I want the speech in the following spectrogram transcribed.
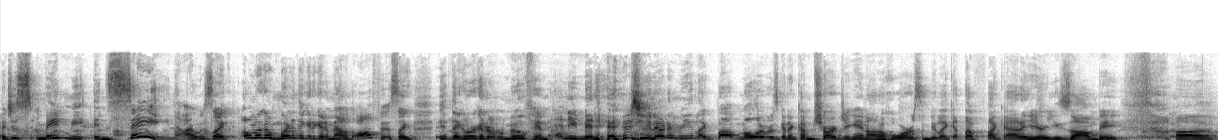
it just made me insane. I was like, "Oh my god, when are they going to get him out of the office? Like they were going to remove him any minute." you know what I mean? Like Bob Mueller was going to come charging in on a horse and be like, "Get the fuck out of here, you zombie." Uh,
